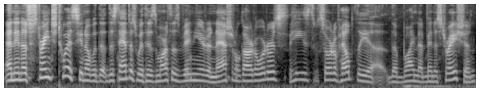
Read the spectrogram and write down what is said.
And in a strange twist, you know, with the, DeSantis with his Martha's Vineyard and National Guard orders, he's sort of helped the uh, the Biden administration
